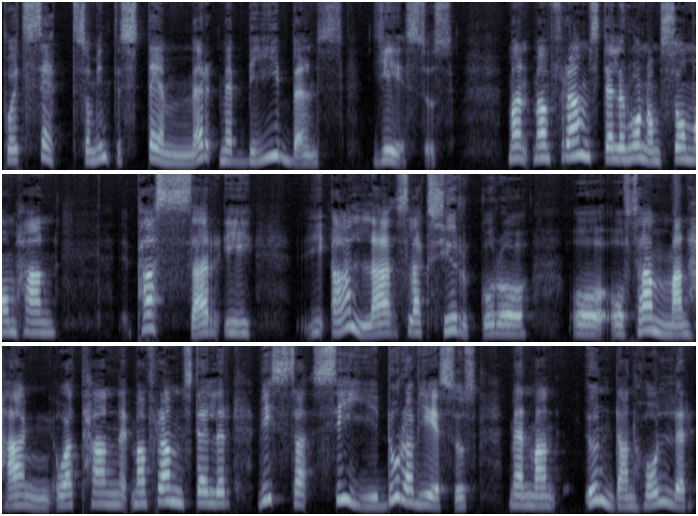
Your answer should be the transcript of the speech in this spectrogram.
på ett sätt som inte stämmer med Bibelns Jesus. Man, man framställer honom som om han passar i, i alla slags kyrkor och, och, och, sammanhang och att han, man framställer vissa sidor av Jesus men man undanhåller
